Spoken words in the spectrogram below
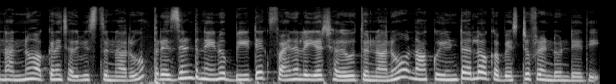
నన్ను అక్కనే చదివిస్తున్నారు. ప్రెసెంట్ నేను బీటెక్ ఫైనల్ ఇయర్ చదువుతున్నాను. నాకు ఇంటర్లో ఒక బెస్ట్ ఫ్రెండ్ ఉండేది.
